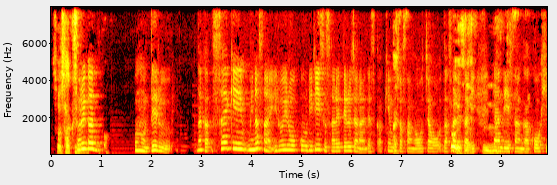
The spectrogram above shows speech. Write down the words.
そう、作品。それが、うん、出る。なんか最近皆さんいろいろこうリリースされてるじゃないですか。キムシャさんがお茶を出されたり、うんうんランディさんがコーヒ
